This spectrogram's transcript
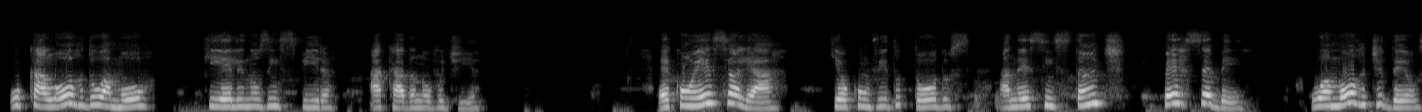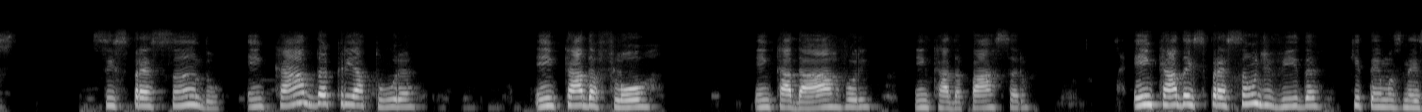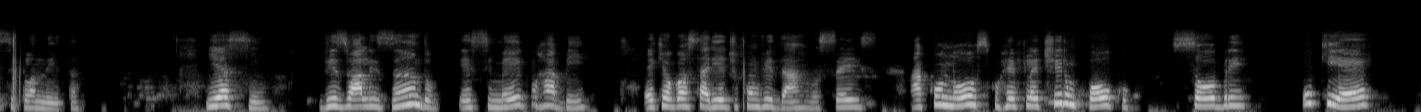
o calor do amor que ele nos inspira a cada novo dia. É com esse olhar que eu convido todos a, nesse instante, perceber o amor de Deus se expressando em cada criatura, em cada flor, em cada árvore, em cada pássaro, em cada expressão de vida que temos nesse planeta. E assim, visualizando esse meigo rabi, é que eu gostaria de convidar vocês a conosco refletir um pouco sobre o que é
